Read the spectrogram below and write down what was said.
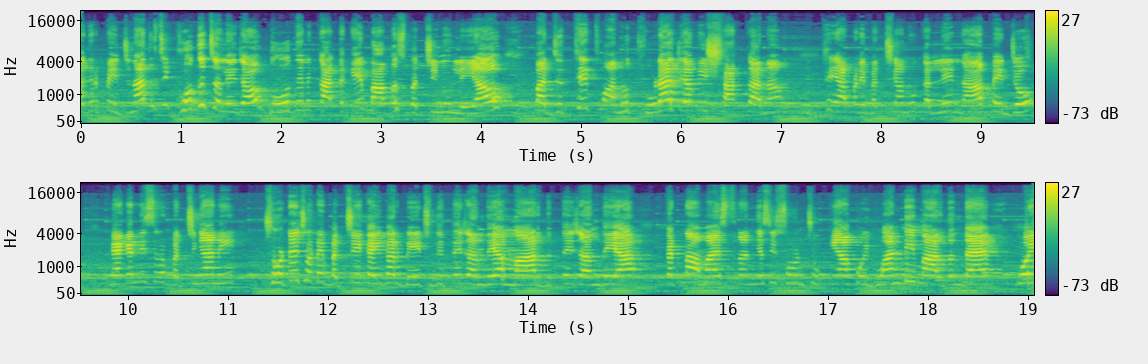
ਅਗਰ ਭੇਜਣਾ, ਤੁਸੀਂ ਖੁਦ ਚਲੇ ਜਾਓ, ਦੋ ਦਿਨ ਕੱਟ ਕੇ ਵਾਪਸ ਬੱਚੀ ਨੂੰ ਲੈ ਆਓ। ਪਰ ਜਿੱਥੇ ਤੁਹਾਨੂੰ ਥੋੜਾ ਜਿਹਾ ਵੀ ਸ਼ੱਕ ਆ ਨਾ, ਉੱਥੇ ਆਪਣੇ ਬੱਚਿਆਂ ਨੂੰ ਇਕੱਲੇ ਨਾ ਭੇਜੋ। ਮੈਂ ਕਹਿੰਦੀ, ਸਿਰਫ ਬੱਚੀਆਂ ਨਹੀਂ ਛੋਟੇ ਛੋਟੇ ਬੱਚੇ ਕਈ ਵਾਰ ਵੇਚ ਦਿੱਤੇ ਜਾਂਦੇ ਆ, ਮਾਰ ਦਿੱਤੇ ਜਾਂਦੇ ਆ। ਘਟਨਾਵਾਂ ਇਸ ਤਰ੍ਹਾਂ ਦੀਆਂ ਅਸੀਂ ਸੁਣ ਚੁੱਕੀਆਂ ਕੋਈ ਗੁਆਂਢੀ ਮਾਰ ਦਿੰਦਾ ਹੈ, ਕੋਈ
